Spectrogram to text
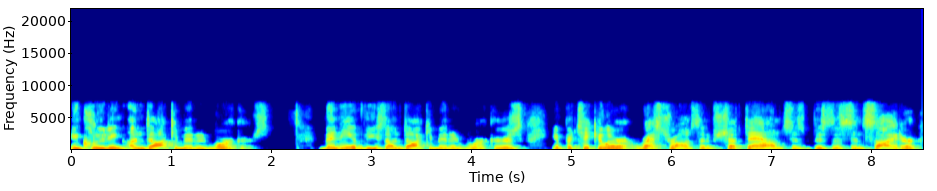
including undocumented workers. Many of these undocumented workers, in particular at restaurants that have shut down, says Business Insider,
